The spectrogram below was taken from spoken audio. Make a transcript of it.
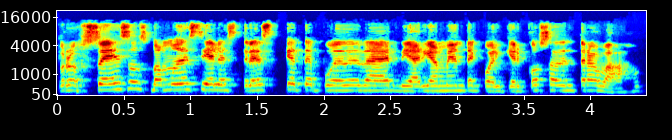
procesos, vamos a decir, el estrés que te puede dar diariamente cualquier cosa del trabajo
